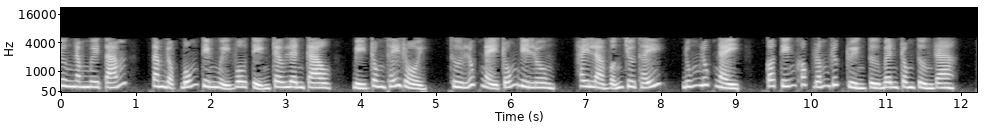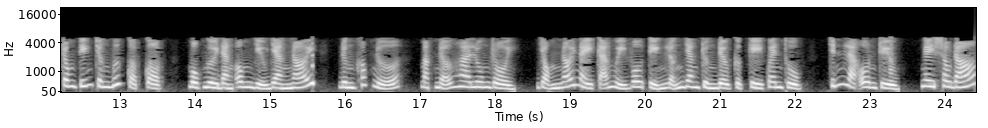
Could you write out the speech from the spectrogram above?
chương 58, tam độc bốn tim ngụy vô tiện treo lên cao, bị trông thấy rồi, thư lúc này trốn đi luôn, hay là vẫn chưa thấy, đúng lúc này, có tiếng khóc rấm rứt truyền từ bên trong tường ra, trong tiếng chân bước cọp cọp, một người đàn ông dịu dàng nói, đừng khóc nữa, mặt nở hoa luôn rồi, giọng nói này cả ngụy vô tiện lẫn Giang Trừng đều cực kỳ quen thuộc, chính là ôn triều, ngay sau đó,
